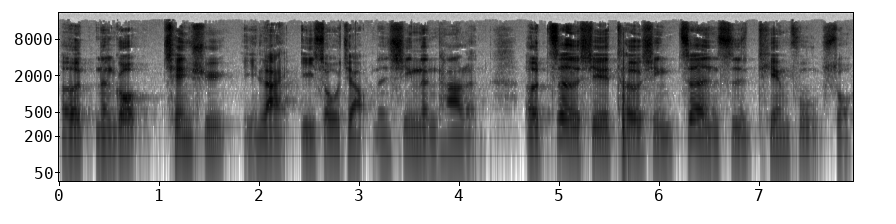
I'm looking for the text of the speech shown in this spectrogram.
而能够谦虚、依赖、易受教、能信任他人，而这些特性正是天父所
